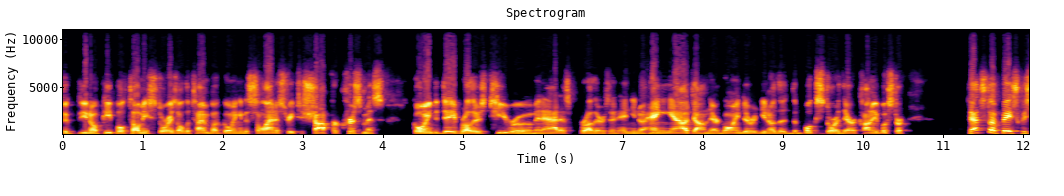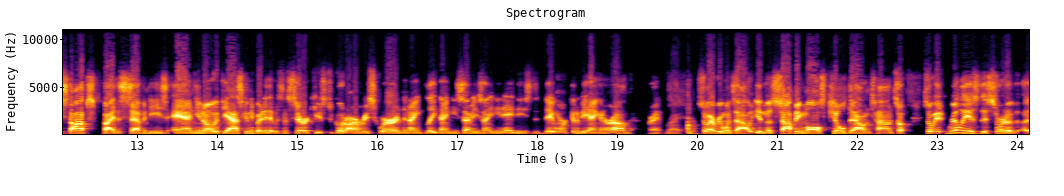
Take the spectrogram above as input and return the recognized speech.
The, you know, people tell me stories all the time about going into Salina Street to shop for Christmas going to Dey Brothers Tea Room and Addis Brothers and, and you know hanging out down there, going to you know the, the bookstore there, Economy Bookstore. That stuff basically stops by the 70s. And you know, if you ask anybody that was in Syracuse to go to Armory Square in the ni- late 1970s, 1980s, they weren't going to be hanging around there, right? Right. So everyone's out in the shopping malls, kill downtown. So so it really is this sort of uh,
